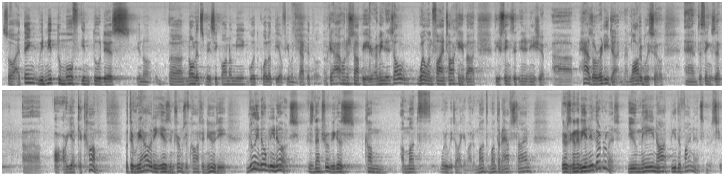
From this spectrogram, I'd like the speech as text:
So I think we need to move into this, you know, uh, knowledge-based economy, good quality of human capital. Okay, I want to stop you here. I mean, it's all well and fine talking about these things that Indonesia uh, has already done, and laudably so, and the things that uh, are, are yet to come. But the reality is, in terms of continuity, really nobody knows. Isn't that true? Because come a month, what are we talking about? A month, month and a half's time, there's going to be a new government. You may not be the finance minister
